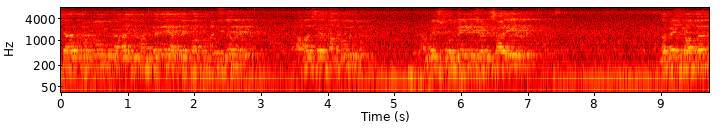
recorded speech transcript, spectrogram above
शहर प्रमुख नानाजी भांगरे अजय बाबू भोसले बाबासाहेब बाबूल रमेश टोंगे किरण साळी रमेश बाबर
